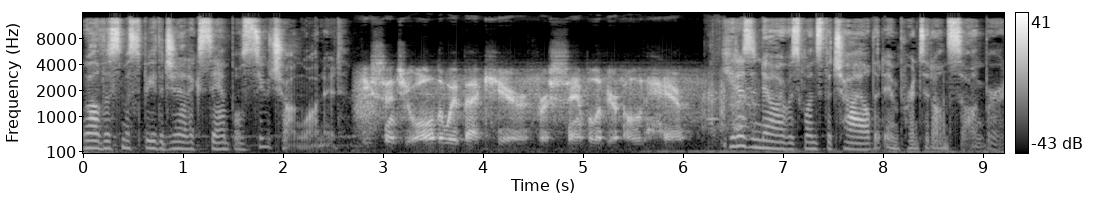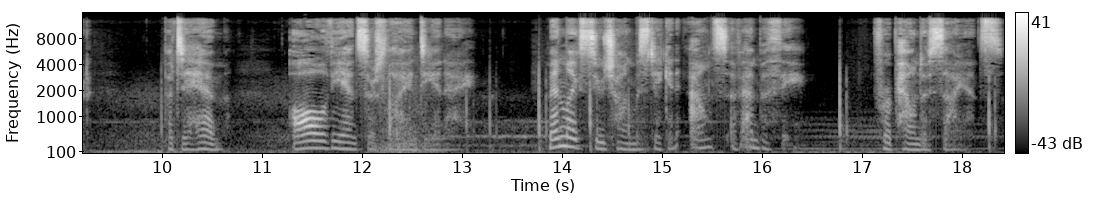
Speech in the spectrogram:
Well, this must be the genetic sample Suchong wanted. He sent you all the way back here for a sample of your own hair. He doesn't know I was once the child that imprinted on Songbird. But to him, all the answers lie in DNA. Men like Suchong mistake an ounce of empathy for a pound of science.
